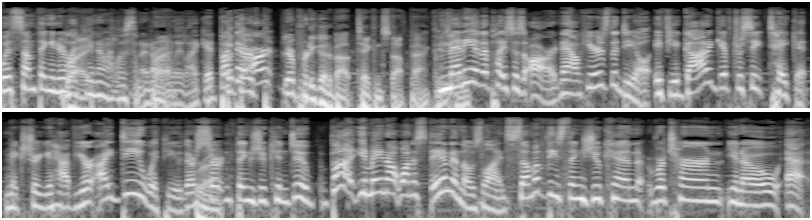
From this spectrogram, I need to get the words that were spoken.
with something, and you're Right. like, you know, what, listen, I don't Right. really like it. But, there they're are they're pretty good about taking stuff back. These Many days. of the places are. Now, here's the deal. If you got a gift receipt, take it. Make sure you have your ID with you. There's Right. certain things you can do, but you may not want to stand in those lines. Some of these things you can return, you know, at,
